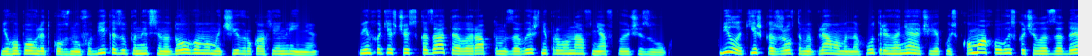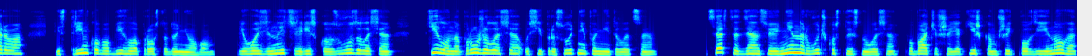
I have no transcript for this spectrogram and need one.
Його погляд ковзнув у бік і зупинився на довгому мечі в руках Янліня. Він хотів щось сказати, але раптом за вишні пролунав нявкаючий звук. Біла кішка з жовтими плямами на хутрі, ганяючи якусь комаху, вискочила з-за дерева і стрімко побігла просто до нього. Його зіниці різко звузилися, тіло напружилося, усі присутні помітили це. Серце Дзян Сюєнін рвучко стиснулося. Побачивши, як кішка мчить повз її ноги,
